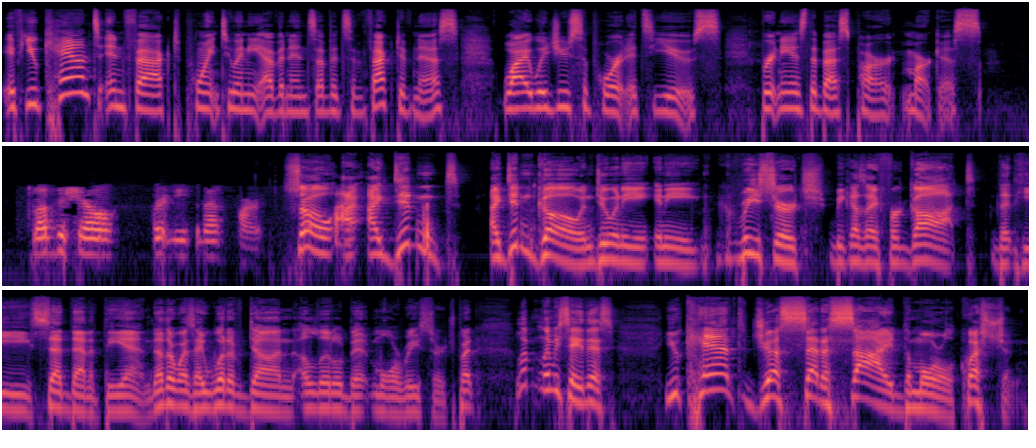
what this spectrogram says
If you can't, in fact, point to any evidence of its effectiveness, why would you support its use? Brittany is the best part. Marcus. Love the show. Brittany's the best part. So I, I didn't I didn't go and do any any research because I forgot that he said that at the end. Otherwise, I would have done a little bit more research. But let, let me say this: you can't just set aside the moral question.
